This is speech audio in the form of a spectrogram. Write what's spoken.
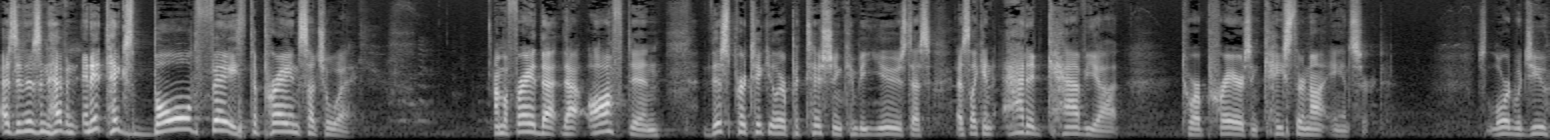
as it is in heaven. And it takes bold faith to pray in such a way. I'm afraid that, that often this particular petition can be used as, as like an added caveat to our prayers in case they're not answered. So Lord, would you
